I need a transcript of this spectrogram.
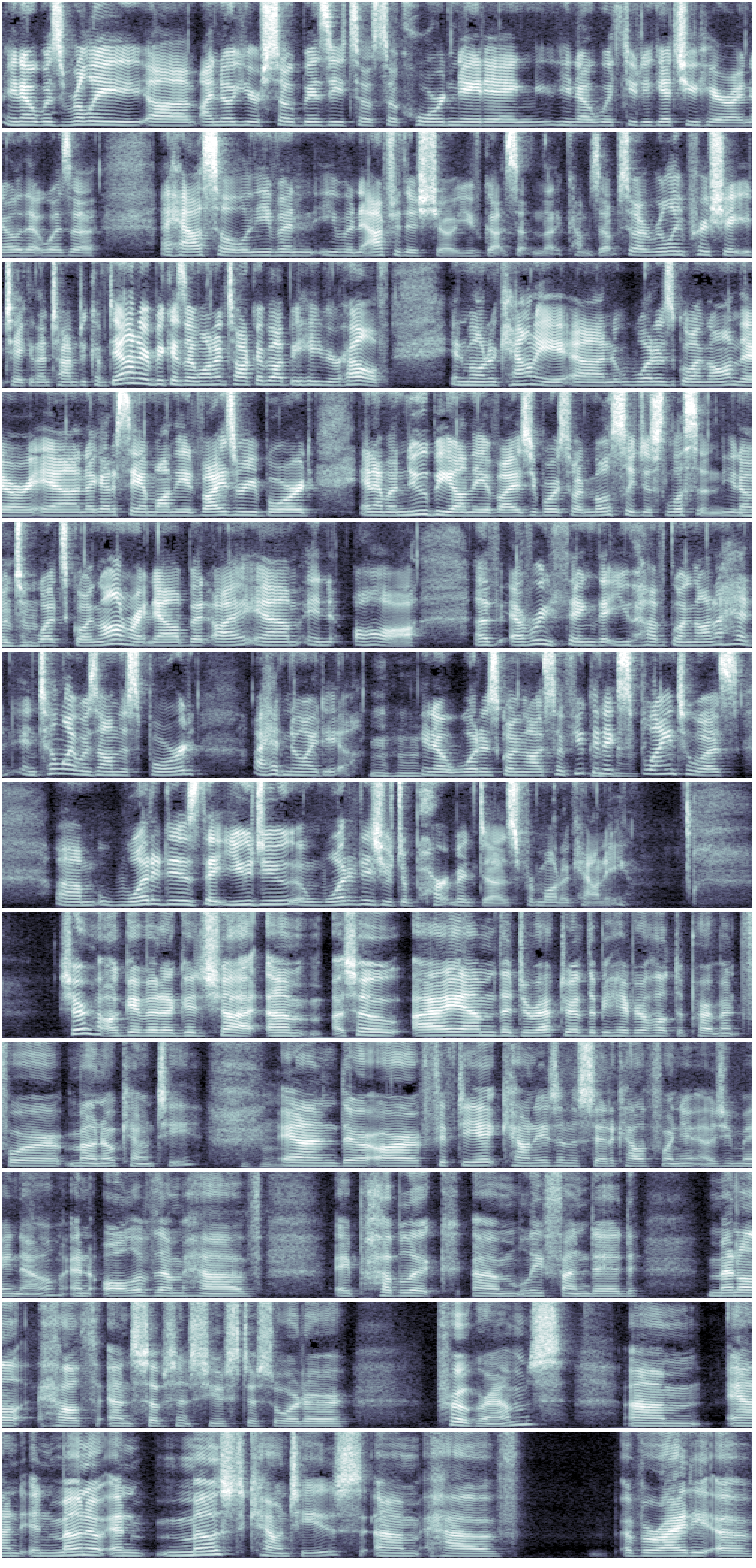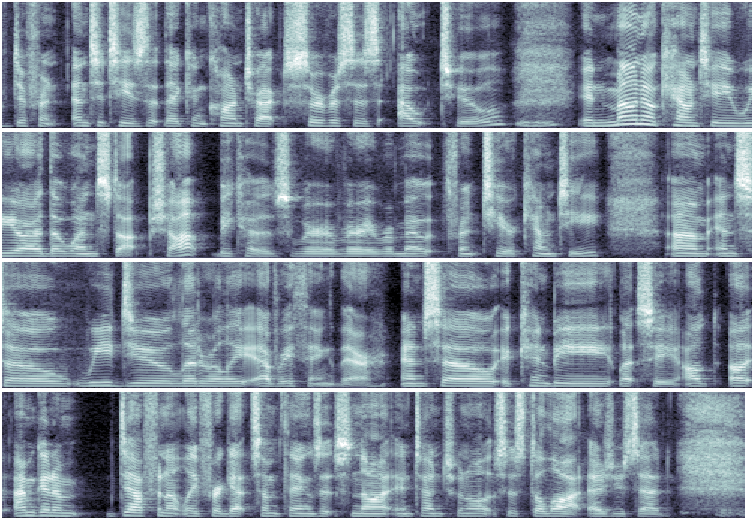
You know, it was really. Um, I know you're so busy, so so coordinating, you know, with you to get you here. I know that was a, a hassle, and even even after this show, you've got something that comes up. So I really appreciate you taking the time to come down here because I want to talk about behavioral health in Mono County and what is going on there. And I got to say, I'm on the advisory board, and I'm a newbie on the advisory board, so I mostly just listen, you know, to what's going on right now. But I am in awe of everything that you have going on. I had until I was on this board. I had no idea, you know, what is going on. So if you can explain to us um, what it is that you do and what it is your department does for Mono County. Sure, I'll give it a good shot. Um, so I am the director of the behavioral health department for Mono County, and there are 58 counties in the state of California, as you may know, and all of them have a publicly funded mental health and substance use disorder programs. Um, and in Mono, and most counties um, have a variety of different entities that they can contract services out to. In Mono County, we are the one stop shop because we're a very remote frontier county. Um, and so we do literally everything there. And so it can be, let's see, I'll, I'm going to definitely forget some things. It's not intentional, it's just a lot, as you said.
